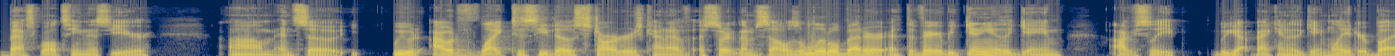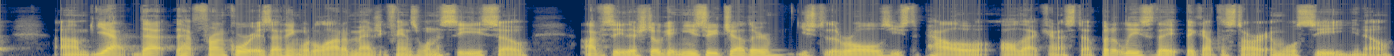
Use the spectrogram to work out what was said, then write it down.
basketball team this year. Um, and so we would I would liked to see those starters kind of assert themselves a little better at the very beginning of the game. Obviously, we got back into the game later. But um, yeah, that that front court is I think what a lot of Magic fans want to see. So obviously they're still getting used to each other, used to the roles, used to Paolo, all that kind of stuff. But at least they, they got the start, and we'll see. You know,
